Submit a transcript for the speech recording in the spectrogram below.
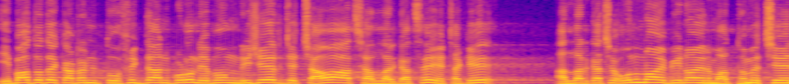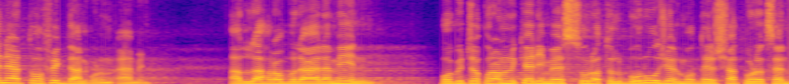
ইবাদতে কাটানোর তৌফিক দান করুন এবং নিজের যে চাওয়া আছে আল্লাহর কাছে এটাকে আল্লাহর কাছে অনুনয় বিনয়ের মাধ্যমে চেয়ে নেওয়ার তৌফিক দান করুন আমিন আল্লাহ রবুল আলমিন পবিত্র কোরআন করিমে সুরাতুল বুরুজের মধ্যে এরশাদ করেছেন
